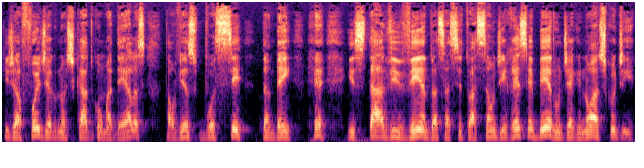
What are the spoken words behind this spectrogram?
que já foi diagnosticado com uma delas, talvez você também está vivendo essa situação de receber um diagnóstico de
